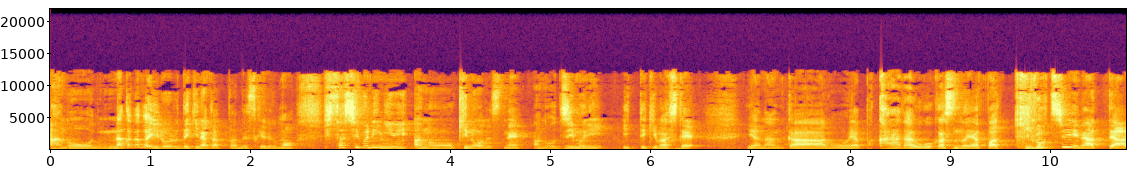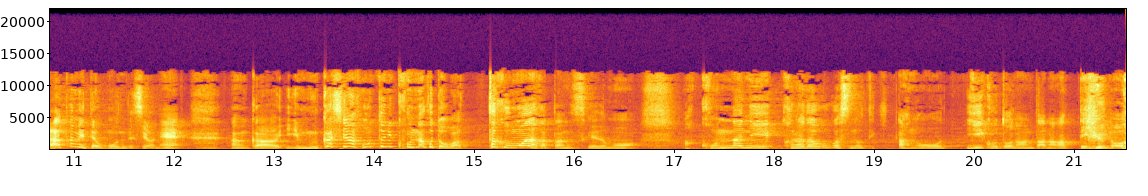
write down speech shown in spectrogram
あのなかなかいろいろできなかったんですけれども久しぶりにあの昨日ですねあのジムに行ってきましていやなんかあのやっぱ体を動かすのやっぱ気持ちいいなって改めて思うんですよね。なんか昔は本当にこんなこと全く思わなかったんですけれどもあこんなに体を動かすのってあのいいことなんだなっていうのを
